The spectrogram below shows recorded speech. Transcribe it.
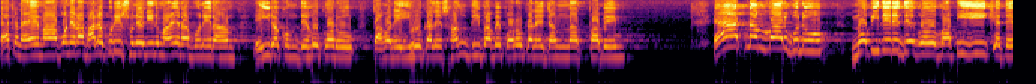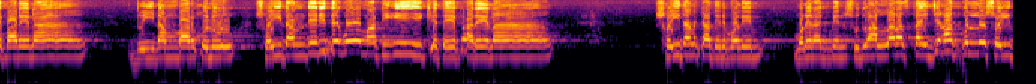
এক এ মা বোনেরা ভালো করে শুনে নিন, মায়েরা বোনেরা, এই রকম দেহ করো, তাহলে ইহকালে শান্তি পাবে, পরকালে জান্নাত পাবে। এক নাম্বার হলো, নবীদের দেহ মাটি খেতে পারে না। দুই নাম্বার হলো শহীদানদের দেহ মাটি খেতে পারে না। শহীদান কাদের বলে মনে রাখবেন, শুধু আল্লাহ রাস্তায় জেহাদ করলে শহীদ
